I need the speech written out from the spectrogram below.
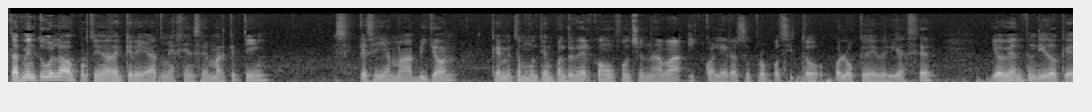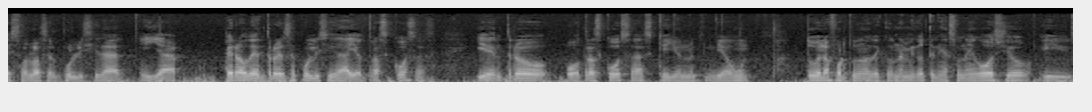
También tuve la oportunidad de crear mi agencia de marketing que se llama Beyond, que me tomó un tiempo entender cómo funcionaba y cuál era su propósito o lo que debería hacer. Yo había entendido que es solo hacer publicidad y ya, pero dentro de esa publicidad hay otras cosas y dentro otras cosas que yo no entendía aún. Tuve la fortuna de que un amigo tenía su negocio y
